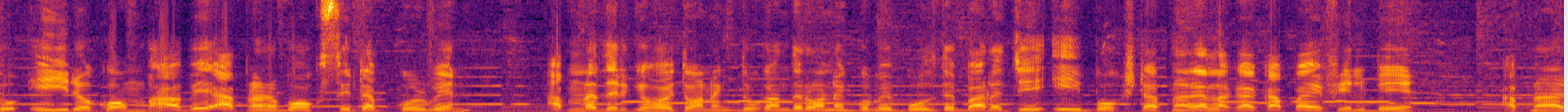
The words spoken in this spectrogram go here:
তো এইরকম ভাবে আপনারা বক্স সেট আপ করবেন। আপনাদেরকে হয়তো অনেক দোকানদার অনেকভাবে বলতে পারে যে, এই বক্সটা আপনার এলাকা কাঁপায় ফেলবে, আপনার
